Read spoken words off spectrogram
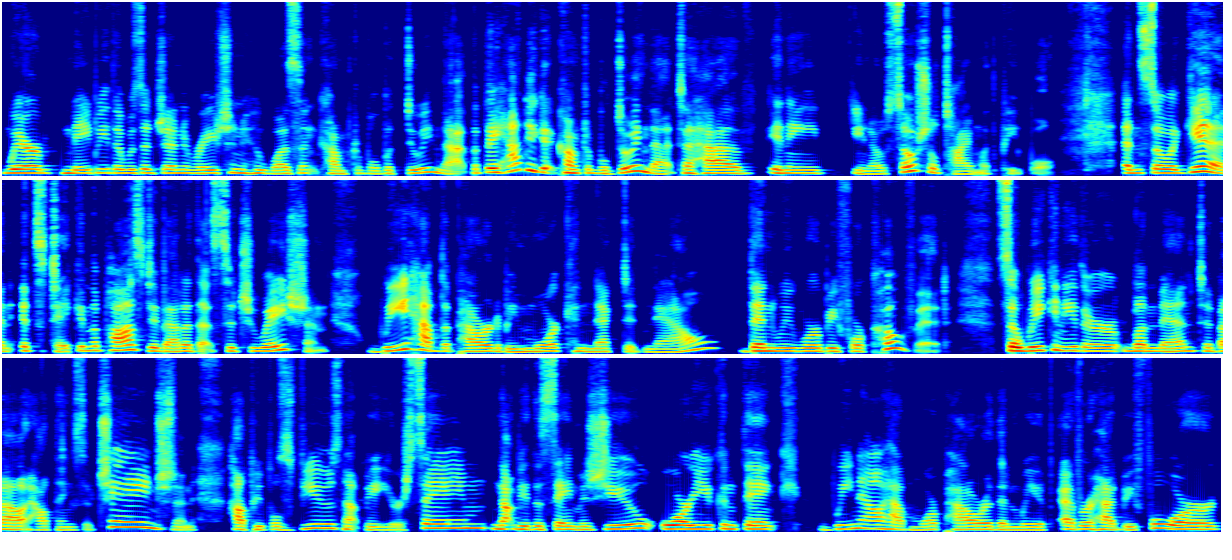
where maybe there was a generation who wasn't comfortable with doing that, but they had to get comfortable doing that to have any, you know, social time with people. And so, again, it's taken the positive out of that situation. We have the power to be more connected now than we were before COVID. So we can either lament about how things have changed and how people's views not be your same, not be the same as you, or you can think we now have more power than we've ever had before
